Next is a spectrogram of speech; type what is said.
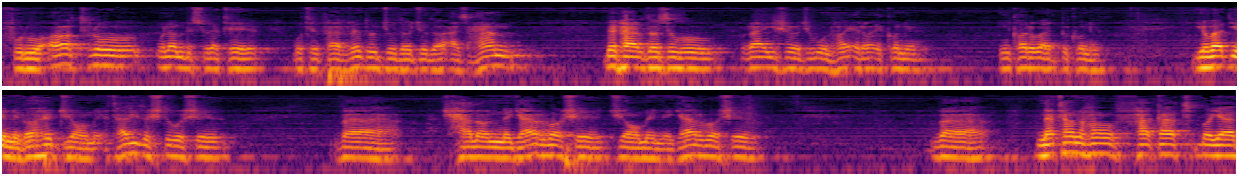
فروعات رو اونم به صورت متفرد و جدا جدا از هم بپردازه و رأیش راجب اونها ارائه کنه؟ این کار رو باید بکنه. یا باید یه نگاه جامع تری داشته باشه و کلان نگر باشه جامع نگر باشه و نه تنها فقط باید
